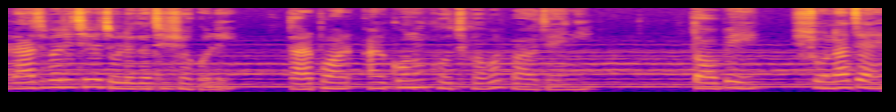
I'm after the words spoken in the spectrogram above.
রাজবাড়ি ছেড়ে চলে গেছে সকলে। তারপর আর কোনো খোঁজ খবর পাওয়া যায়নি। তবে শোনা যায়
